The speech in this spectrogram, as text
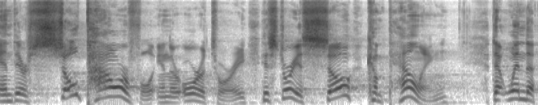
and they're so powerful in their oratory. His story is so compelling that when the,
